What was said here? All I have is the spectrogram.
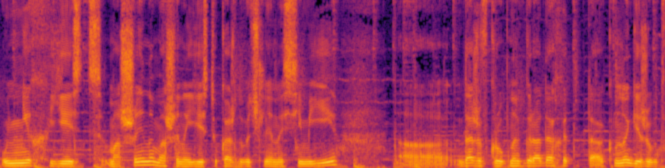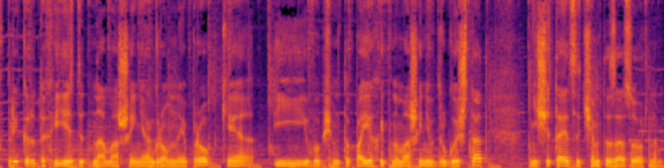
У них есть машина, машина есть у каждого члена семьи. Даже в крупных городах это так. Многие живут в пригородах и ездят на машине, огромные пробки. И, в общем-то, поехать на машине в другой штат не считается чем-то зазорным.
